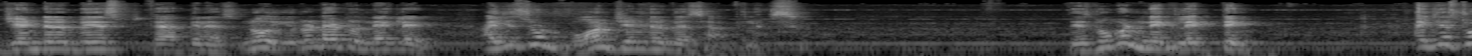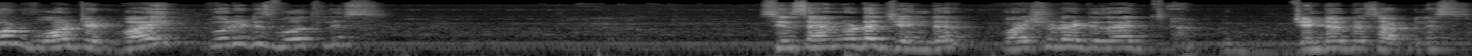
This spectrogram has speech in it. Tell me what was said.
gender based happiness. No, you don't have to neglect. I just don't want gender based happiness. There's no point neglecting. I just don't want it. Why? Because it is worthless. Since I am not a gender, why should I desire gender based happiness?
